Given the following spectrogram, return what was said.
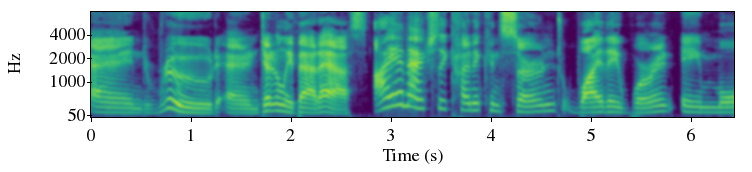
and rude and generally badass. I am actually kind of concerned why they weren't a more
